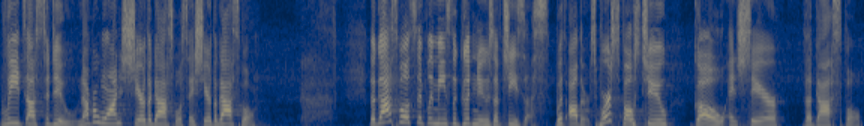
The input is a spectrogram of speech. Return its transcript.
leads us to do. Number one, share the gospel. Say, share the gospel. The gospel simply means the good news of Jesus with others. We're supposed to go and share the gospel.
